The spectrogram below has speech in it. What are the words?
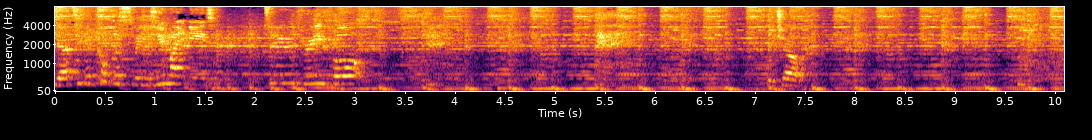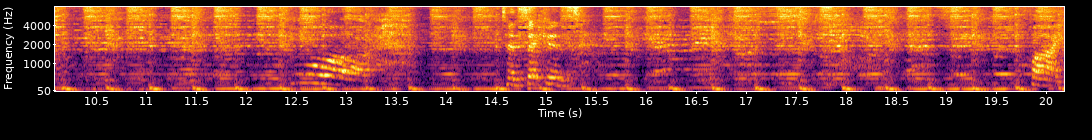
Yeah, take a couple of swings. You might need two, three, four. Good job. Whoa. Ten seconds. Five,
